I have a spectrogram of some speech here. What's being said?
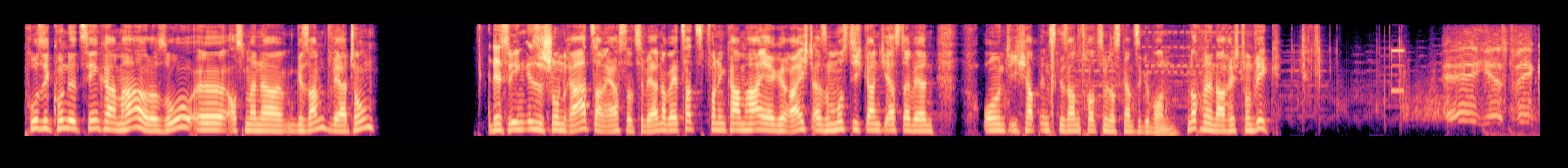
pro Sekunde 10 km/h oder so äh, aus meiner Gesamtwertung. Deswegen ist es schon ratsam, Erster zu werden. Aber jetzt hat es von den kmh her gereicht, also musste ich gar nicht Erster werden. Und ich habe insgesamt trotzdem das Ganze gewonnen. Noch eine Nachricht von Vic. Hey, hier ist Vic.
